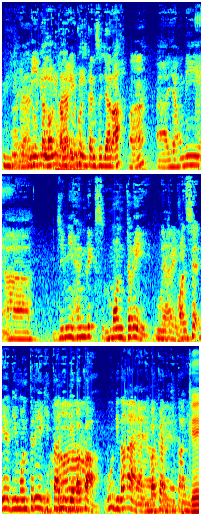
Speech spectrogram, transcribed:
Ini Ah, ni nih, kalau ini kalau baru ikutkan sejarah, ah, yang ni ah, Jimi Hendrix Monterey. Monterey. Konsep dia di Monterey, gitar ni dia bakar. Oh, dibakar. Ah, dibakar gitar ni. Oke.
